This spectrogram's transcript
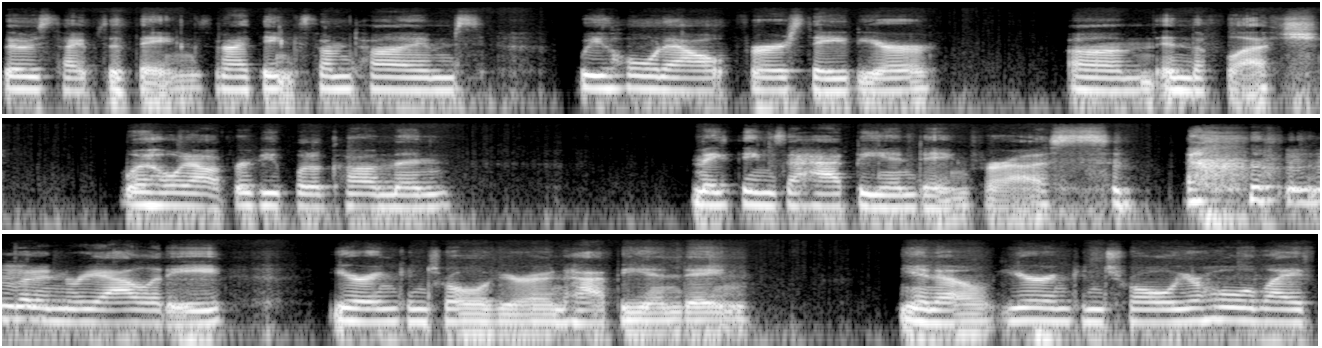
those types of things. And I think sometimes we hold out for a savior um, in the flesh. We hold out for people to come and make things a happy ending for us. but in reality, you're in control of your own happy ending. You know, you're in control. Your whole life,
